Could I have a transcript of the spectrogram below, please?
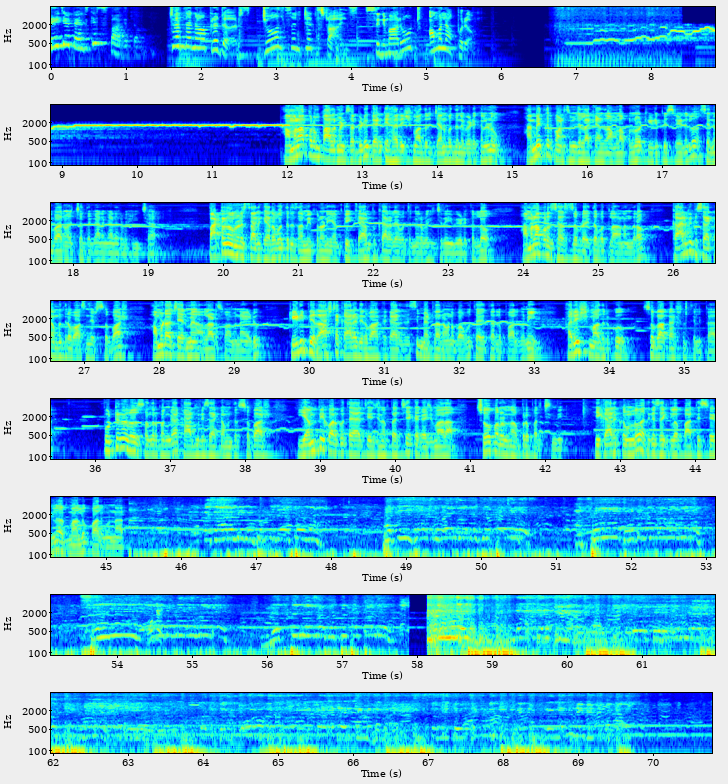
తేజ టైమ్స్కి స్వాగతం. Chandana brothers jewels and textiles cinema road Amalapuram. Amalapuram parliament సభ్యుడు గంటి హరీష్ మాధురి జన్మదిన వేడుకలను అంబేద్కర్ కోనసీమ జిల్లా కేంద్రం అమలాపురంలో టీడీపీ శ్రేణులు శనివారం అత్యంత ఘనంగా నిర్వహించారు. పట్టణంలోని స్థానిక ఎర్రవతిని సమీపంలోని ఎంపీ క్యాంపు కార్యాలయం వద్ద నిర్వహించిన ఈ వేడుకల్లో అమలాపురం శాసనసభ్యుడు ఐతబత్తుల ఆనందరావు కార్మిక శాఖ మంత్రి వాసంజెట్ సుభాష్ అముడా చైర్మన్ అల్లాడు స్వామినాయుడు టీడీపీ రాష్ట్ర కార్యనిర్వాహక కార్యదర్శి మెట్ల రమణబాబు తదితరులు పాల్గొని హరీష్ మాధుర్కు శుభాకాంక్షలు తెలిపారు. పుట్టినరోజు సందర్భంగా కార్మిక శాఖ మంత్రి సుభాష్ ఎంపీ కొరకు తయారు చేసిన ప్రత్యేక గజమాల చూపరులను అబ్బురపరిచింది. ఈ కార్యక్రమంలో అధిక సంఖ్యలో పార్టీ శ్రేణులు అభిమానులు పాల్గొన్నారు.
